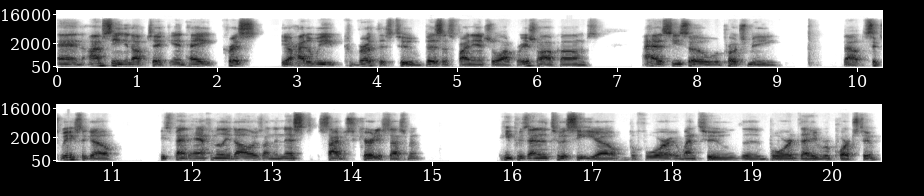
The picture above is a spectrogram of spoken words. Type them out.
And i'm seeing an uptick in hey chris you know how do we convert this to business financial operational outcomes? I had a ciso approach me about six weeks ago. He spent half a million dollars on the nist cybersecurity assessment. He presented it to a ceo before it went to the board that he reports to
